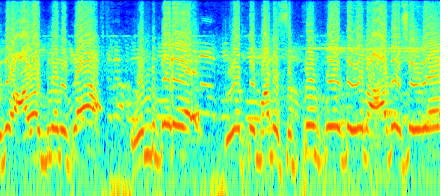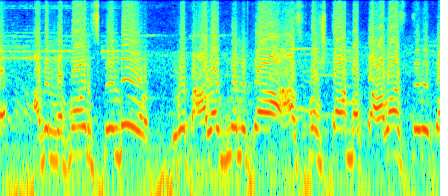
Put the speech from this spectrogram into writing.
ಇದು ಅವೈಜ್ಞಾನಿಕ ಒಂದು ಕಡೆ ಇವತ್ತು ಮಾನ್ಯ ಸುಪ್ರೀಂ ಕೋರ್ಟ್ ಏನು ಆದೇಶ ಇದೆ, ಅದನ್ನ ನೆಪವರಿಸಿಕೊಂಡು ಇವತ್ತು ಅವೈಜ್ಞಾನಿಕ ಅಸ್ಪಷ್ಟ ಮತ್ತು ಅವಾಸ್ತವಿಕ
